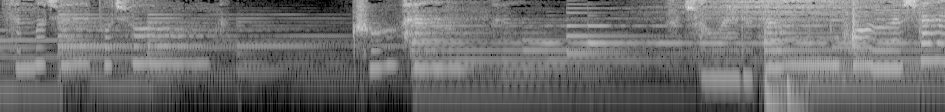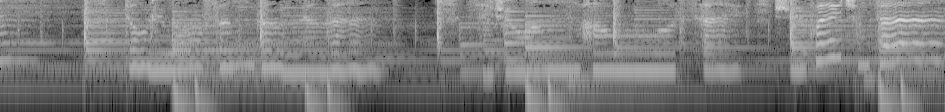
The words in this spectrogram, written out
怎么止不住哭喊？窗外的灯火阑珊，都与我分隔两岸。在绝望后，我才学会承担。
